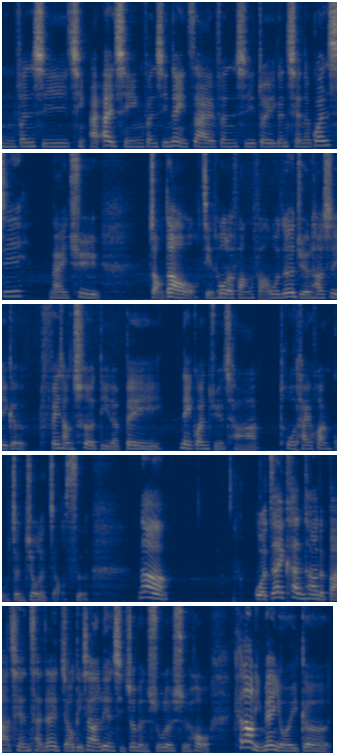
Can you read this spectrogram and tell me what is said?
嗯分析情爱爱情，分析内在，分析对跟钱的关系，来去找到解脱的方法。我真的觉得他是一个非常彻底的被内观觉察脱胎换骨拯救的角色。那我在看他的《把钱踩在脚底下的练习》这本书的时候，看到里面有一个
